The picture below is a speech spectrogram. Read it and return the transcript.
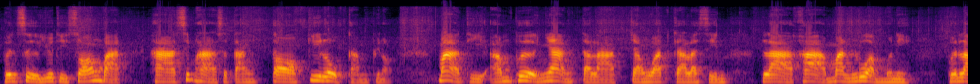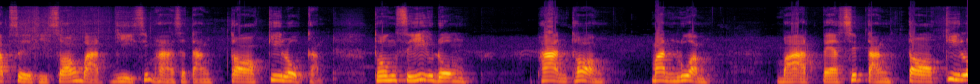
เพิ่นซื้ออยู่ที่2บาท55สตางค์ต่อกิโลกรัมพี่น้องมาที่อำเภอย่างตลาดจังหวัดกาฬสินราคามันร่วมมือนี้เพิ่นรับซื้อที่2บาท25สตางค์ต่อกิโลกรัมธงสีอุดมผ่านทองมั่นร่วมบาท 80 ตังค์ต่อกิโล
